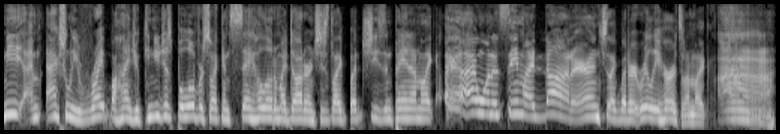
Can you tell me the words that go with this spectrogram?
me I'm actually right behind you. Can you just pull over so I can say hello to my daughter?" And she's like, "But she's in pain." And I'm like, "I, I want to see my daughter." And she's like, "But it really hurts." And I'm like, "Ah."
